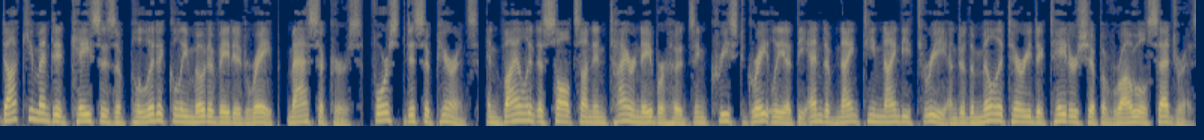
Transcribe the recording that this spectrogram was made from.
Documented cases of politically motivated rape, massacres, forced disappearance, and violent assaults on entire neighborhoods increased greatly at the end of 1993 under the military dictatorship of Raoul Cédras.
